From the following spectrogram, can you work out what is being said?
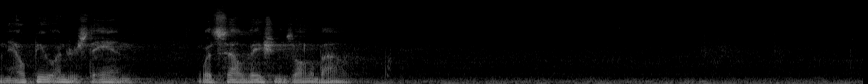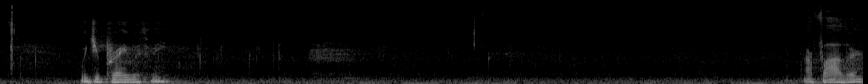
and help you understand what salvation is all about. Would you pray with me? Our Father,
